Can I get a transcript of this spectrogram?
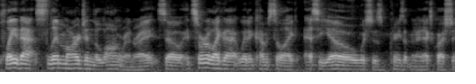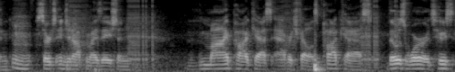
play that slim margin the long run, right? So it's sort of like that when it comes to like SEO, which is brings up my next question, mm-hmm. search engine optimization. My podcast, Average Fellas Podcast, those words, who's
